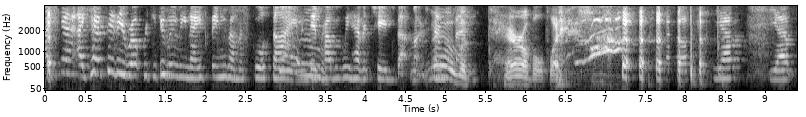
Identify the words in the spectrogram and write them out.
I can't. I can't say they wrote particularly nice things on the school sign. They Yes. probably haven't changed that much that since was a terrible place. Yep. Yep.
